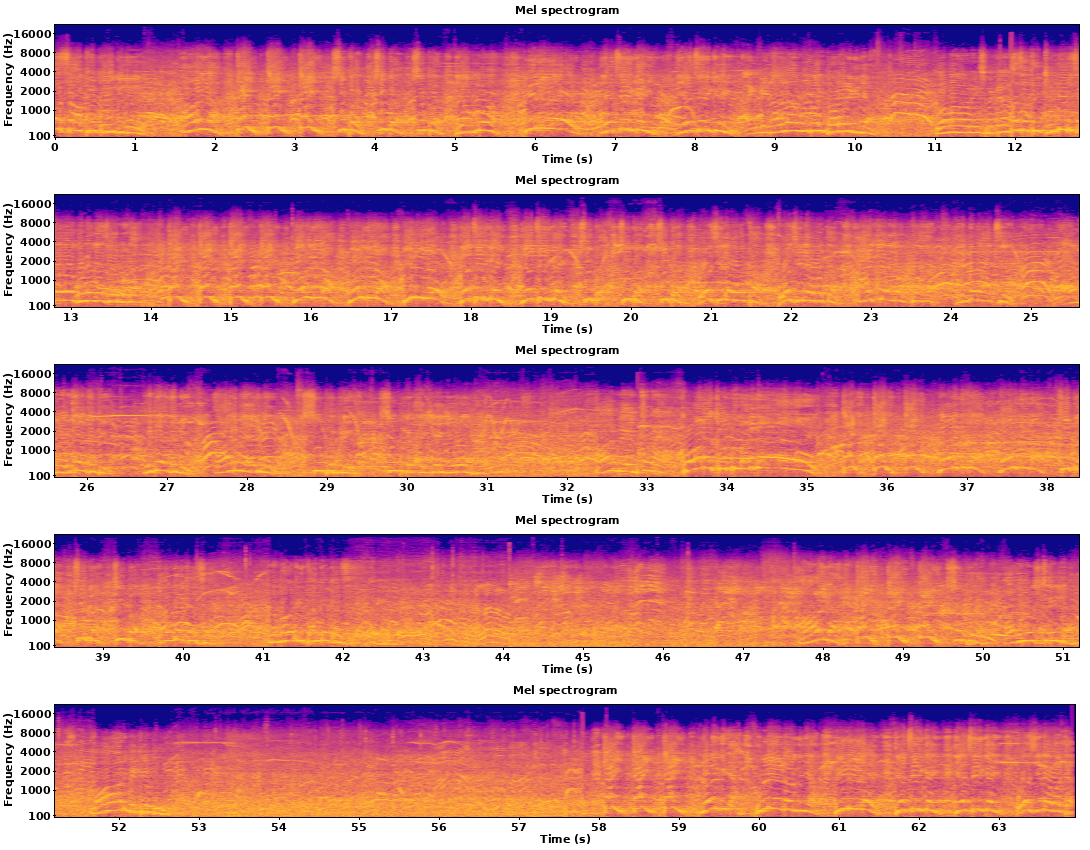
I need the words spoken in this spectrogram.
Those people super ஐயோ அருமை கோண கொம்பு வருது டை டை டை நொறுங்குடா நொறுங்குடா சூப்பர் சூப்பர் சூப்பர் தங்க காசு இந்த மாடுக்கு தங்க காசு ஆளுடா டை டை டை சூப்பர் அது ஒரு ஸ்டைல் தான் மாடு வெட்டி விடுது டை டை டை நொறுக்குதியா உள்ளே நொறுக்குதியா வீடுகளே எச்சரிக்கை எச்சரிக்கை ஓசினே ஓட்ட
